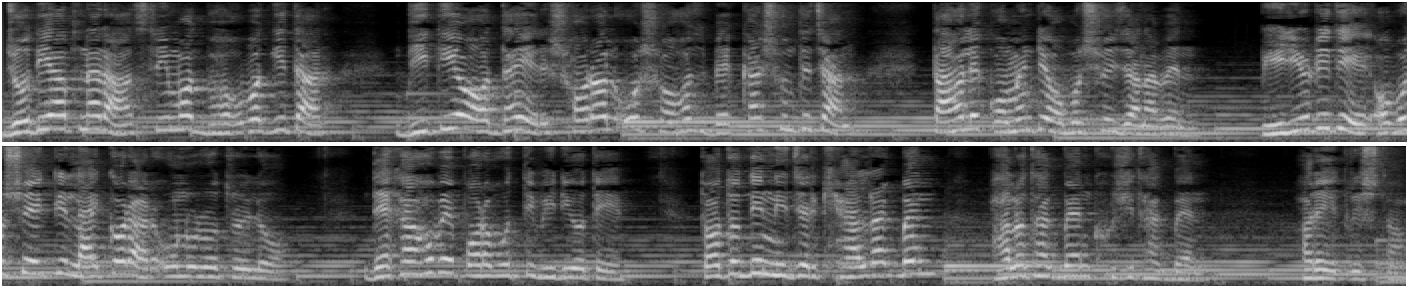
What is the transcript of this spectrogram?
যদি আপনারা শ্রীমদ্ ভগবদ্গীতার দ্বিতীয় অধ্যায়ের সরল ও সহজ ব্যাখ্যা শুনতে চান, তাহলে কমেন্টে অবশ্যই জানাবেন। ভিডিওটিতে অবশ্যই একটি লাইক করার অনুরোধ রইল। দেখা হবে পরবর্তী ভিডিওতে। ততদিন নিজের খেয়াল রাখবেন ভালো থাকবেন খুশি থাকবেন। হরে কৃষ্ণ।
